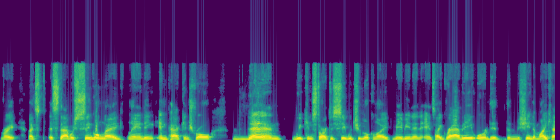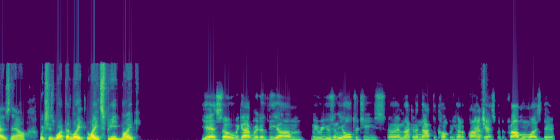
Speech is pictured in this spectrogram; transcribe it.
right? Let's establish single leg landing, impact control. Then we can start to see what you look like maybe in an anti-gravity or the the machine that Mike has now, which is what the light LightSpeed, Mike. Yeah, so we got rid of the um we were using the AlterGs. I'm not going to knock the company on a podcast, gotcha. but the problem was they're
